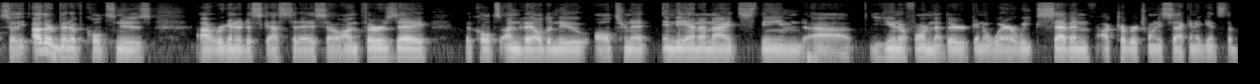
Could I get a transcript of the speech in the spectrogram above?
So the other bit of Colts news uh, we're going to discuss today. So on Thursday, the Colts unveiled a new alternate Indiana Nights themed uh, uniform that they're going to wear week seven, October 22nd, against the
